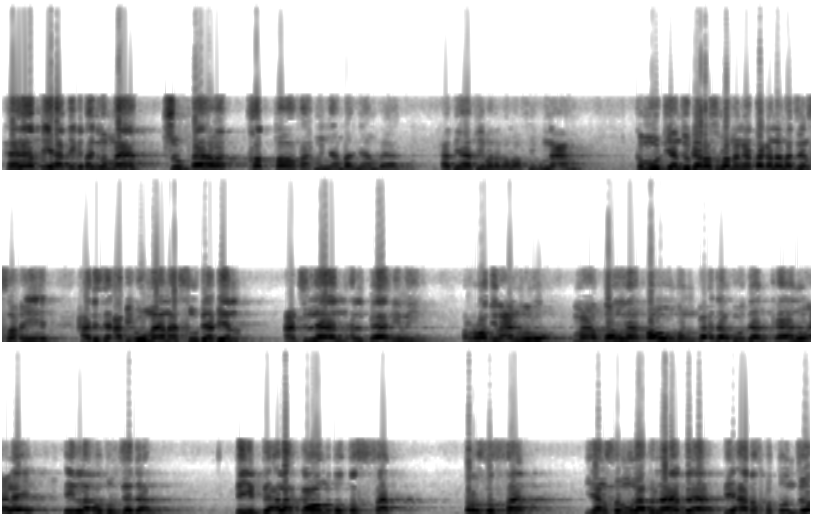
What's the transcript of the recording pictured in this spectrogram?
Hati-hati kita ini lemah, subha khattafah, menyambar-nyambar. Hati-hati barakallahu fikum. Naam. Kemudian juga Rasulullah mengatakan dalam hadis yang sahih, hadisnya Abi Umamah Sudah bin Ajlan Al-Bahili radhiyallahu anhu, "Ma dhalla qaumun ba'da hudan kanu alaih illa utul jadal." Tidaklah kaum itu tersesat tersesat yang semula berada di atas petunjuk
